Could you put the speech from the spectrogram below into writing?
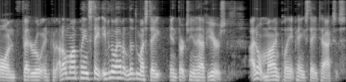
on federal income. I don't mind paying state, even though I haven't lived in my state in 13 and a half years. I don't mind pay, paying state taxes.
